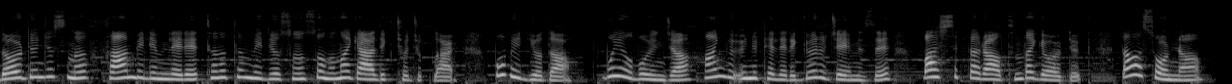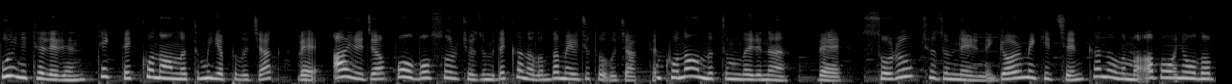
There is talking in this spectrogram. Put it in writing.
Dördüncü sınıf fen bilimleri tanıtım videosunun sonuna geldik çocuklar. Bu videoda bu yıl boyunca hangi üniteleri göreceğimizi başlıklar altında gördük. Daha sonra bu ünitelerin tek tek konu anlatımı yapılacak ve ayrıca bol bol soru çözümü de kanalımda mevcut olacaktır. Konu anlatımlarını ve soru çözümlerini görmek için kanalıma abone olup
